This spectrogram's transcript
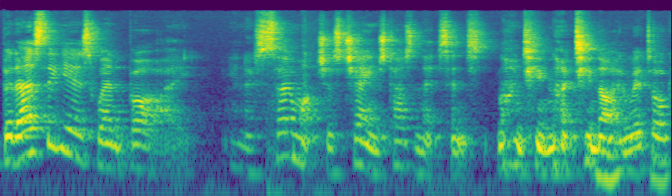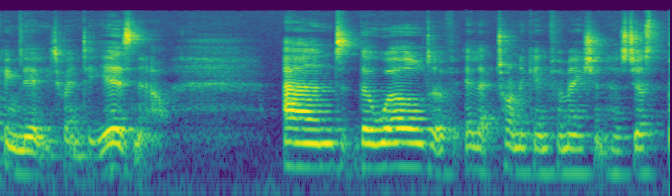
But as the years went by, you know, so much has changed, hasn't it, since 1999? We're talking nearly 20 years now. And the world of electronic information has just...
